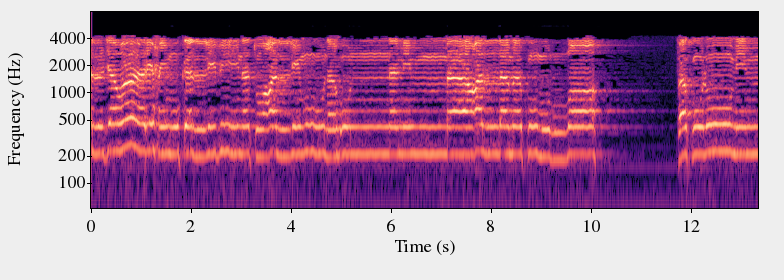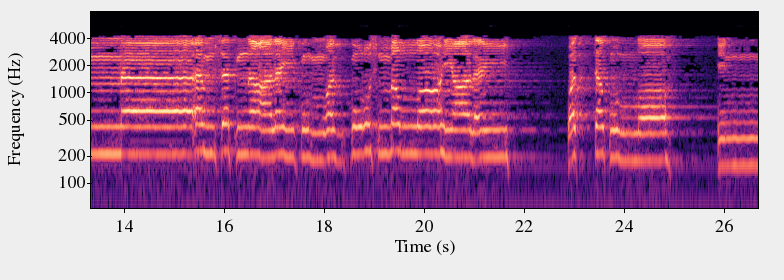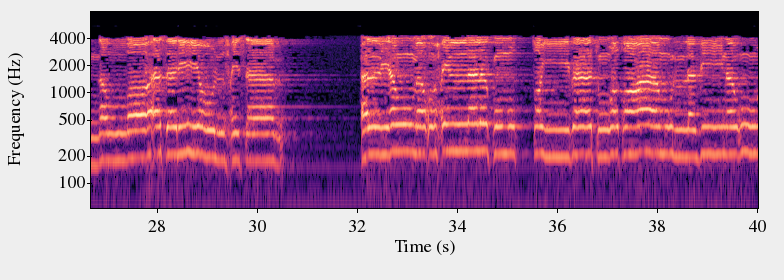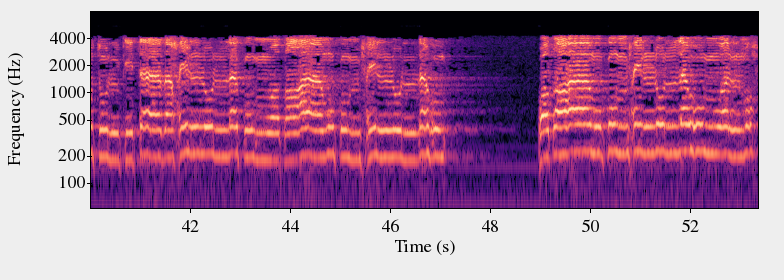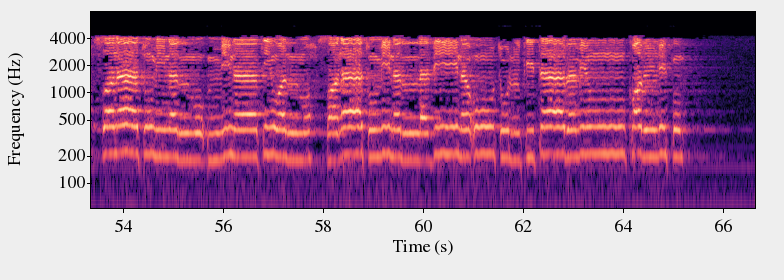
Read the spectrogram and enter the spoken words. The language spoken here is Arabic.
الجوارح مكلبين تعلمونهن مما علمكم الله فكلوا مما أمسكن عليكم واذكروا اسم الله عليه واتقوا الله إن الله سريع الحساب اليوم أحل لكم الطيب الطيبات وطعام الذين أوتوا الكتاب حل لكم وطعامكم حل لهم وطعامكم حل لهم والمحصنات من المؤمنات والمحصنات من الذين أوتوا الكتاب من قبلكم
